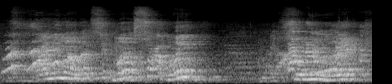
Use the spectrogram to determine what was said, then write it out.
Vai me mandar, você manda sua mãe, seu moleque.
